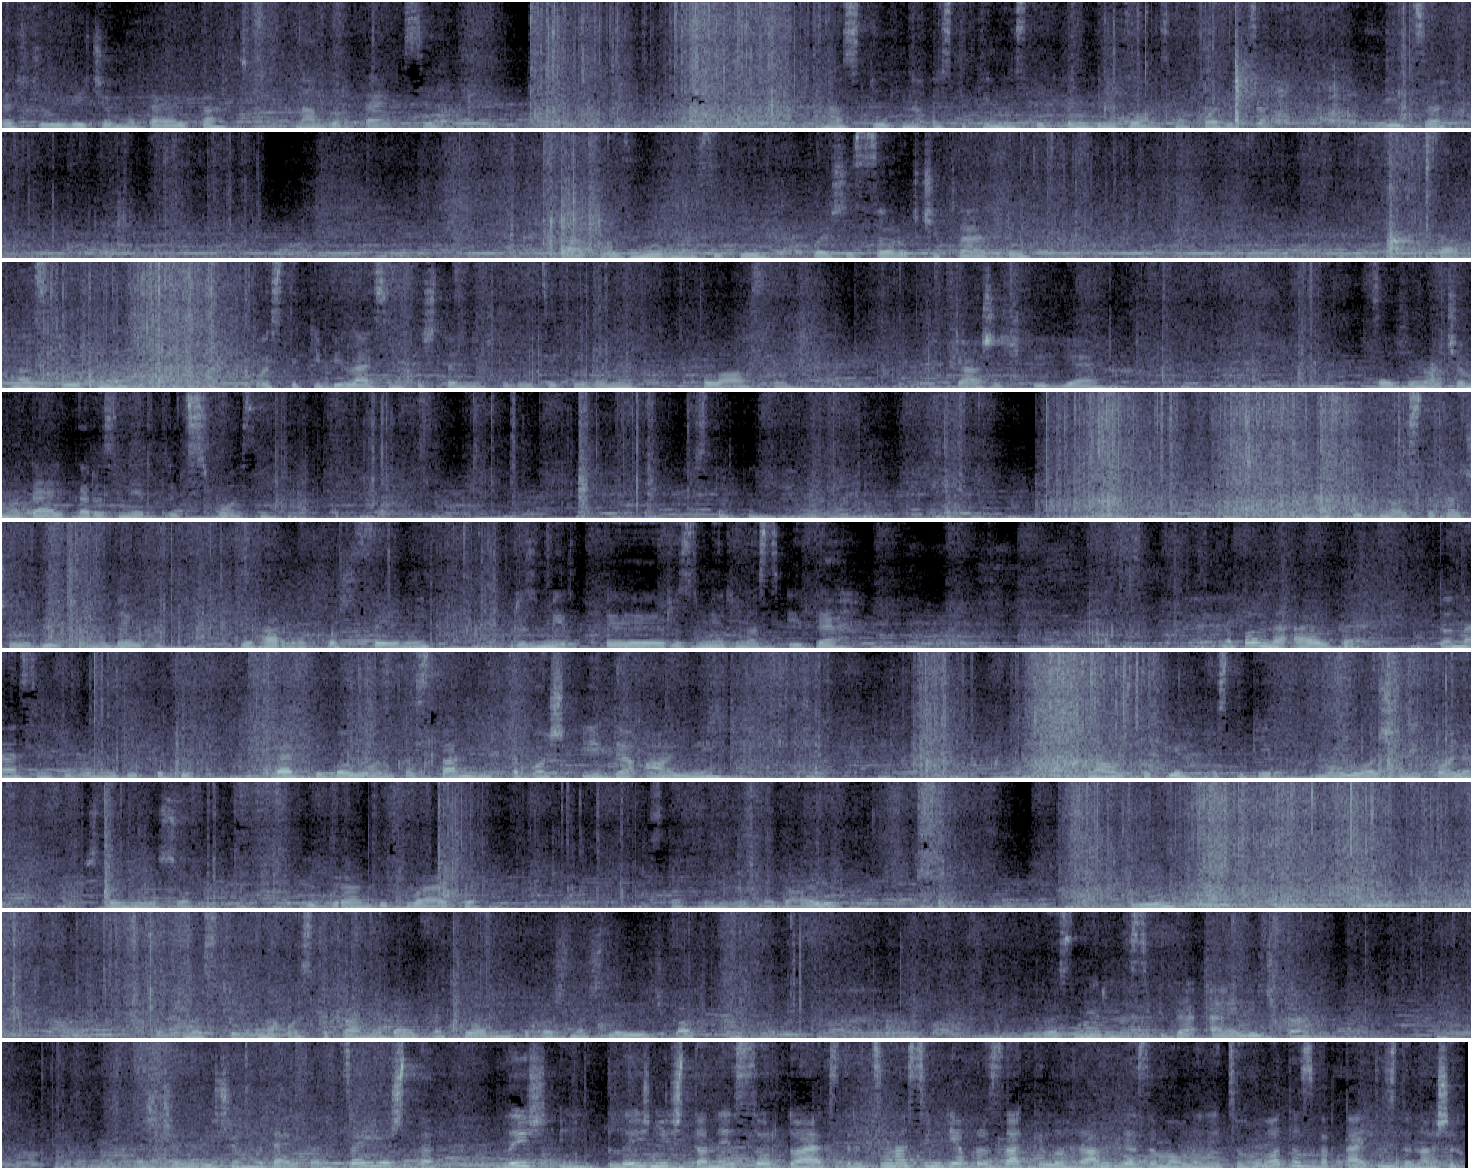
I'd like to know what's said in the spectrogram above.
Теж чоловіча моделька на гортексі. Наступне, ось такий у нас тут комбінзон знаходиться. Дивіться. Так, розмір у нас який пише 44. Так, наступне. Ось такі білесенькі штанішки. Дивіться, які вони класні. Тяжечки є. Це жіноча моделька, розмір 38. Ось так вони виглядають. Наступна ось така чоловіча моделька. Такий гарний також. Розмір, е, розмір у нас іде, напевно, елька. Тонесенькі вони йдуть такі зверху балонка. Стан їх також ідеальний. Знову ж таки, ось такий молочний колір, штанішок від бренду Квече. Ось так вони виглядають. І наступна ось така моделька, чорна, також на шлеючках. Розмір у нас іде елічка. чоловіча моделька. Це є шта... лиж... лижні штани сорту екстра. Ціна 7 євро за кілограм. Для замовлення цього лота звертайтесь до наших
